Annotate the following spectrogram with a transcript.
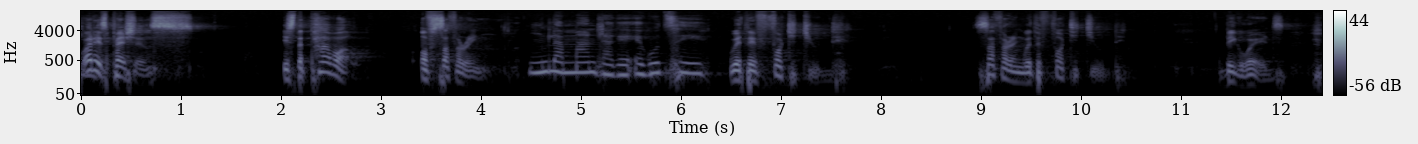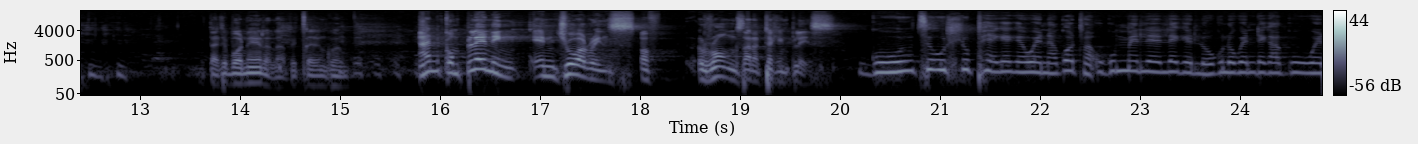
What is patience? It's the power of suffering ngilamandla ke ekuthi with a fortitude. Suffering with a fortitude. Big words. Tatibonela lapha eceleni kwami. Uncomplaining endurance of wrongs that are taking place. kuthi uhlupheke ke wena kodwa ukumelele ke loku lokwenteka kuwe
